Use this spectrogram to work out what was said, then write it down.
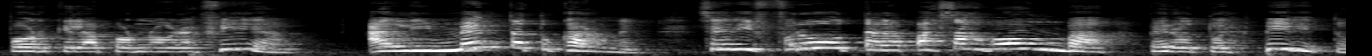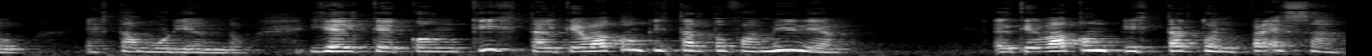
Porque la pornografía alimenta tu carne, se disfruta, la pasas bomba, pero tu espíritu está muriendo. Y el que conquista, el que va a conquistar tu familia, el que va a conquistar tu empresa,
